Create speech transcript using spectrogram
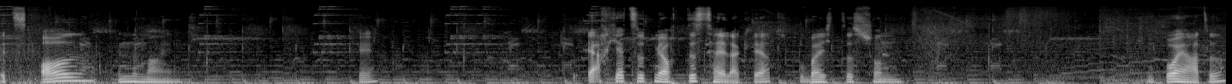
It's all in the mind. Okay. Ach, jetzt wird mir auch das Teil erklärt. Wobei ich das schon, schon vorher hatte.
